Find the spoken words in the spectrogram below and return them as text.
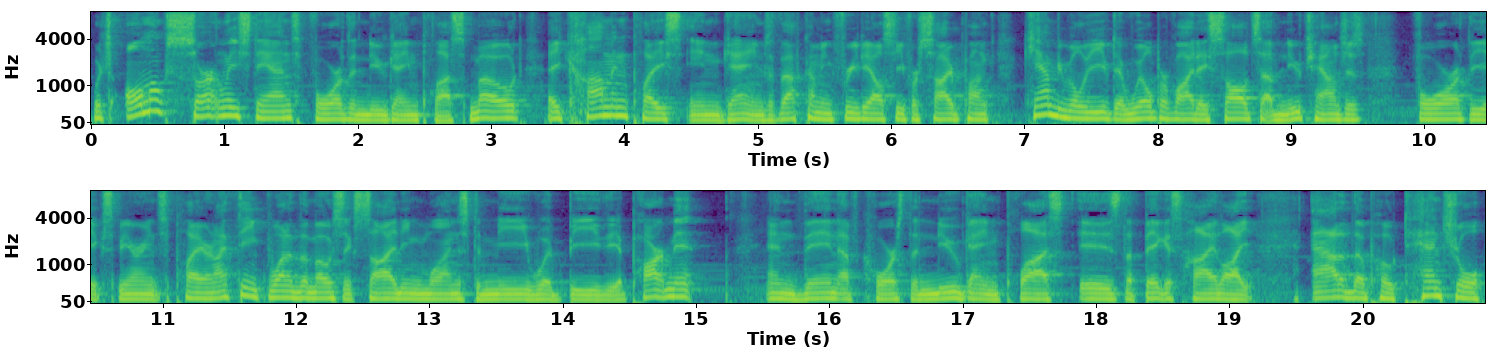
which almost certainly stands for the New Game Plus mode, a commonplace in games. If the upcoming free DLC for Cyberpunk can be believed, it will provide a solid set of new challenges for the experienced player. And I think one of the most exciting ones to me would be the apartment. And then, of course, the new game plus is the biggest highlight out of the potential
